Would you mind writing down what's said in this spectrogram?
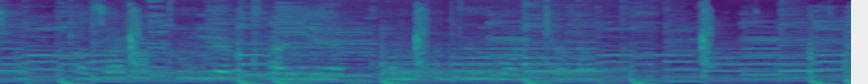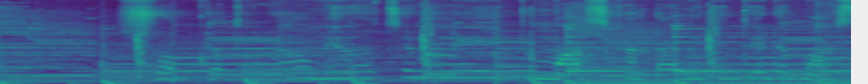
সবটা জায়গা তুললে প্রায় এক ঘণ্টা, দুই ঘণ্টা লাগবে। সবটা তুলে। আমি হচ্ছে মানে একটু মাঝখানটা, আমি কিন্তু এটা মাঝখানটা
